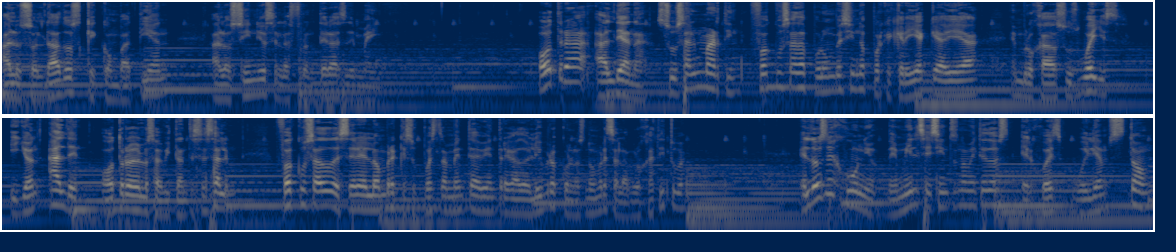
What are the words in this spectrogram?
a los soldados que combatían a los indios en las fronteras de Maine. Otra aldeana, Susan Martin, fue acusada por un vecino porque creía que había embrujado sus bueyes, y John Alden, otro de los habitantes de Salem, fue acusado de ser el hombre que supuestamente había entregado el libro con los nombres a la bruja Tituba. El 2 de junio de 1692, el juez William Stone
